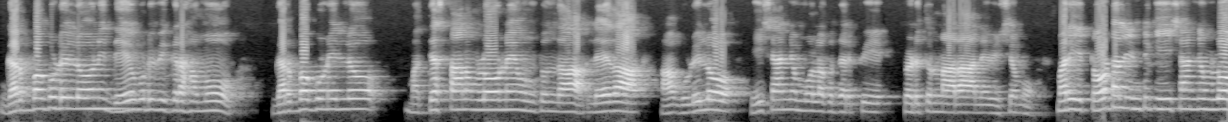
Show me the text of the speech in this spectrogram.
గర్భగుడిలోని దేవుడి విగ్రహము గర్భగుడిలో మధ్యస్థానంలోనే ఉంటుందా? లేదా ఆ గుడిలో ఈశాన్య మూలకు జరిపి పెడుతున్నారా అనే విషయము. మరి టోటల్ ఇంటికి ఈశాన్యంలో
